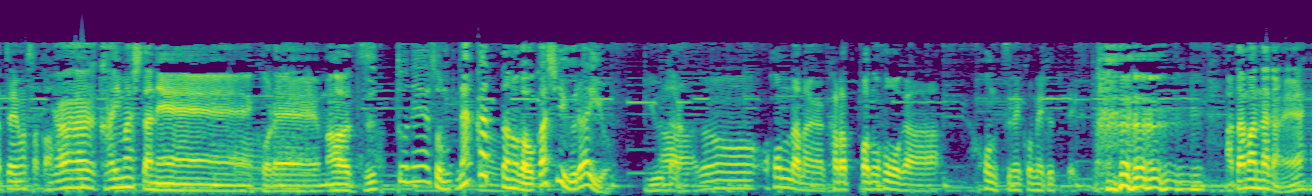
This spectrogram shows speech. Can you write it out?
買っちゃいましたいかやー、買いましたねこれ、まあ、ずっとね、そう、なかったのがおかしいぐらいよ。言うたあら。ーあのー本棚が空っぽの方が本詰め込めるって。頭の中ね、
